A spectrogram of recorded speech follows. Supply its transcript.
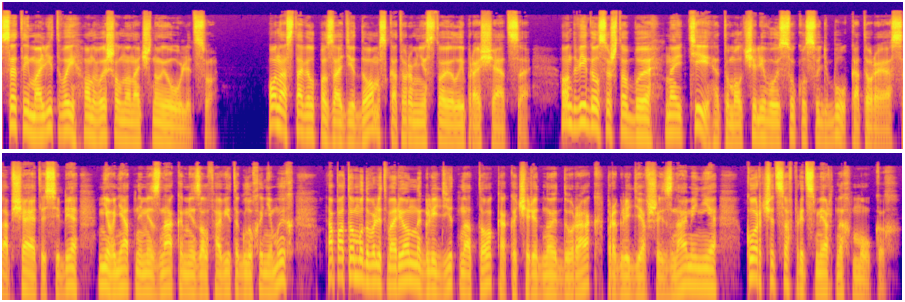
С этой молитвой он вышел на ночную улицу. Он оставил позади дом, с которым не стоило и прощаться. Он двигался, чтобы найти эту молчаливую суку судьбу, которая сообщает о себе невнятными знаками из алфавита глухонемых, а потом удовлетворенно глядит на то, как очередной дурак, проглядевший знамение, корчится в предсмертных муках.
